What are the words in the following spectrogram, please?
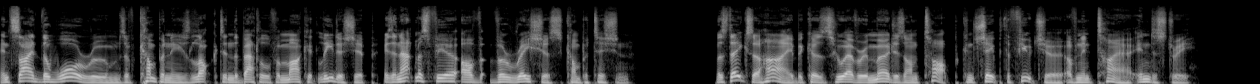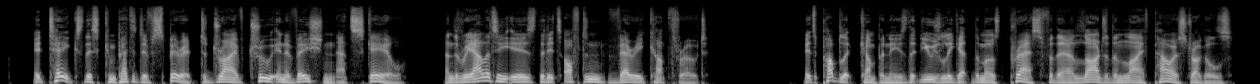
Inside the war rooms of companies locked in the battle for market leadership is an atmosphere of voracious competition. The stakes are high because whoever emerges on top can shape the future of an entire industry. It takes this competitive spirit to drive true innovation at scale, and the reality is that it's often very cutthroat. It's public companies that usually get the most press for their larger than life power struggles,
